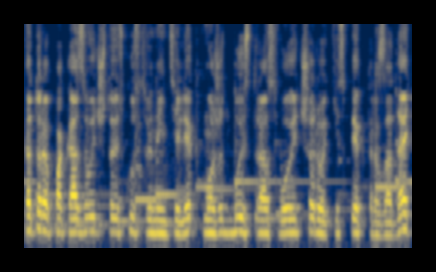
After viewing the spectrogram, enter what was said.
которое показывает, что искусственный интеллект может быстро освоить широкий спектр задач,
